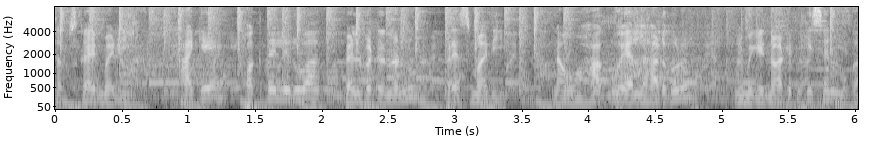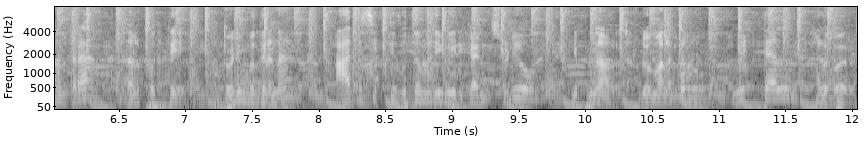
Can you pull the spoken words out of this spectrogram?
ಸಬ್ಸ್ಕ್ರೈಬ್ ಮಾಡಿ. ಹಾಗೆ ಪಕ್ಕದಲ್ಲಿರುವ ಬೆಲ್ ಬಟನ್ ಅನ್ನು ಪ್ರೆಸ್ ಮಾಡಿ. ನಾವು ಹಾಕುವ ಎಲ್ಲ ಹಾಡುಗಳು ನಿಮಗೆ ನೋಟಿಫಿಕೇಶನ್ ಮುಖಾಂತರ ತಲುಪುತ್ತೆ. ಧ್ವನಿ ಮುದ್ರಣ Adishakti Udyamadevi recording studio Nipunal studio ಮಾಲಕರು ವಿಠಲ್ ಹಳಬರ್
